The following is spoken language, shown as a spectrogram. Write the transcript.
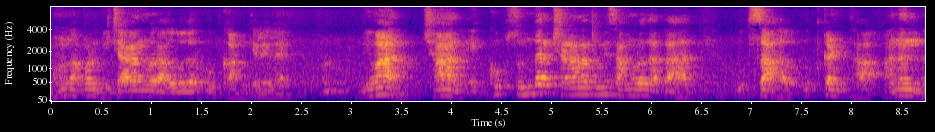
म्हणून आपण विचारांवर अगोदर खूप काम केलेलं आहे. निवान छान एक खूप सुंदर क्षणाला तुम्ही सामोरं जात आहात. उत्साह उत्कंठा आनंद.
